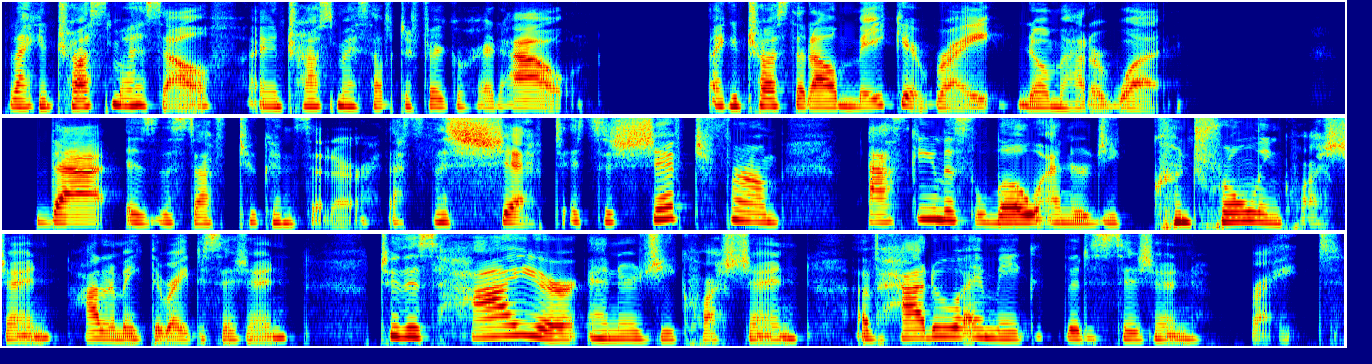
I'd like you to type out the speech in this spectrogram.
but I can trust myself. I can trust myself to figure it out. I can trust that I'll make it right no matter what. That is the stuff to consider. That's the shift. It's a shift from asking this low energy controlling question, how to make the right decision, to this higher energy question of how do I make the decision right?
